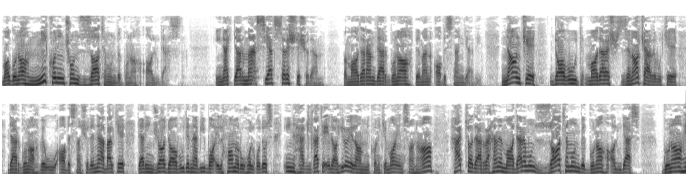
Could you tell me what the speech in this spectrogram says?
ما گناه می‌کنیم چون ذاتمون به گناه آلوده است. اینک در معصیت سرشته شدم و مادرم در گناه به من آبستن گردید. نه آنکه داوود مادرش زنا کرده بود که در گناه به او آبستن شده نه بلکه در اینجا داوود نبی با الهام روح القدس این حقیقت الهی رو اعلام می‌کنه که ما انسانها حتی در رحم مادرمون ذاتمون به گناه آلوده است. گناه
